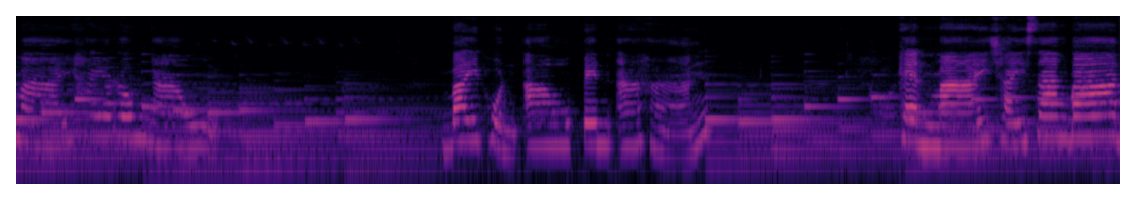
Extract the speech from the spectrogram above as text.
ไม้ให้ร่มเงา ใบผลเอาเป็นอาหาร แผ่นไม้ใช้สร้างบ้าน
